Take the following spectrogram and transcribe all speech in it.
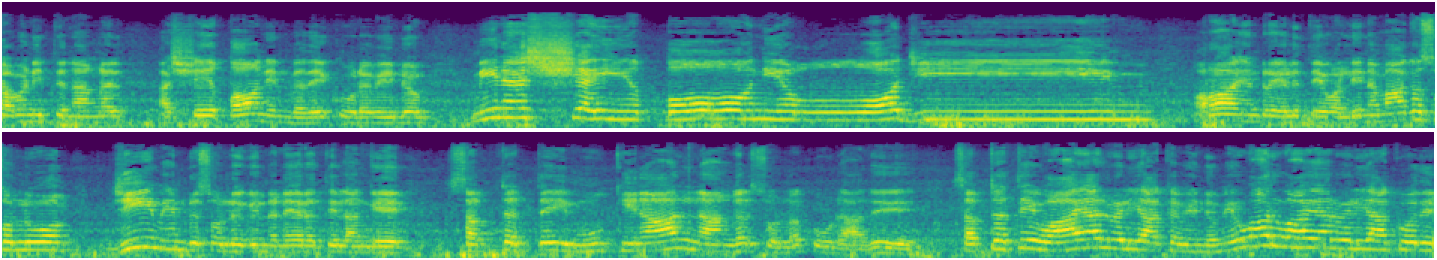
கவனித்து நாங்கள் அஷேதான் என்பதை கூற வேண்டும். மினஷ்ஷைத்தானிர் ரா என்ற எழுத்தை வல்லினமாக சொல்லுவோம். ஜீம் என்று சொல்லுகின்ற நேரத்தில் அங்கே சப்தத்தை மூக்கினால் நாங்கள் சொல்லக்கூடாது. சப்தத்தை வாயால் வெளியாக்க வேண்டும். எவ்வாறு வாயால் வெளியாக்குவது?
